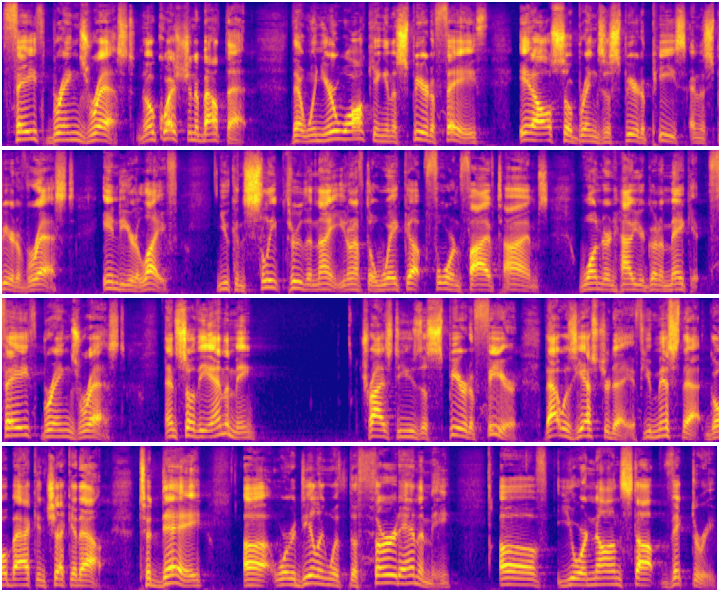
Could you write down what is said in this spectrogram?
Faith brings rest. No question about that. That when you're walking in a spirit of faith, it also brings a spirit of peace and a spirit of rest into your life. You can sleep through the night. You don't have to wake up four and five times wondering how you're going to make it. Faith brings rest. And so the enemy tries to use a spirit of fear. That was yesterday. If you missed that, go back and check it out. Today, uh, we're dealing with the third enemy of your nonstop victory.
